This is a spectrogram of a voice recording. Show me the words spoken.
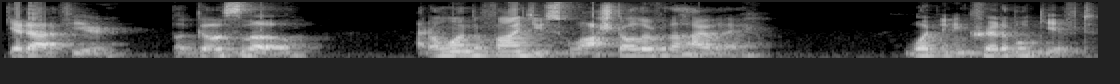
get out of here, but go slow. I don't want to find you squashed all over the highway. What an incredible gift,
